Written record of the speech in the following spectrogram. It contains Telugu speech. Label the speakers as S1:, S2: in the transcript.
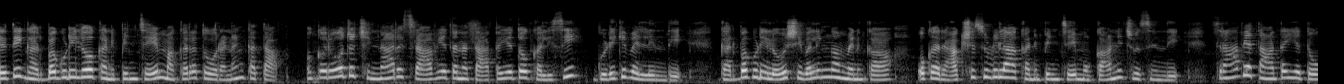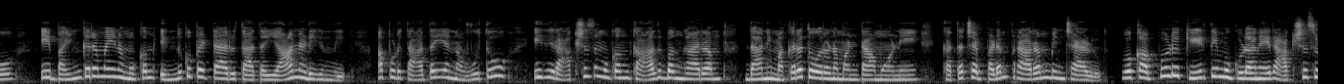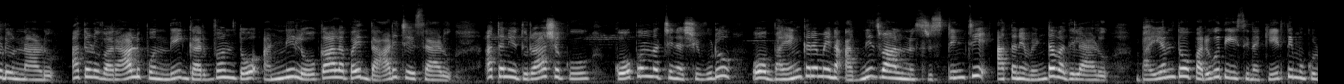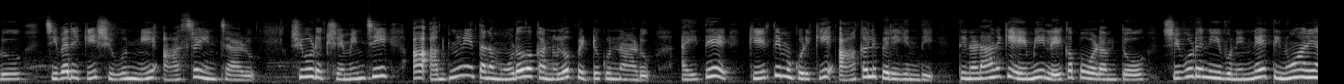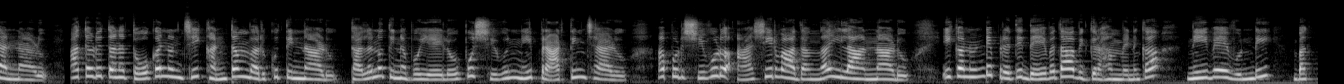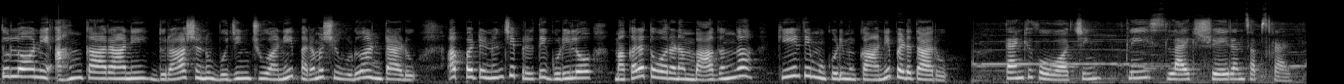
S1: ప్రతి గర్భగుడిలో కనిపించే మకర తోరణం కథ. ఒకరోజు చిన్నారి శ్రావ్య తన తాతయ్యతో కలిసి గుడికి వెళ్ళింది. గర్భగుడిలో శివలింగం వెనుక ఒక రాక్షసుడిలా కనిపించే ముఖాన్ని చూసింది. శ్రావ్య తాతయ్యతో ఈ భయంకరమైన ముఖం ఎందుకు పెట్టారు తాతయ్య? అని అడిగింది. అప్పుడు తాతయ్య నవ్వుతూ ఇది రాక్షస ముఖం కాదు బంగారం దాని మకర తోరణం అంటాము అని కథ చెప్పడం ప్రారంభించాడు. ఒకప్పుడు కీర్తిముఖుడు అనే రాక్షసుడున్నాడు. అతడు వరాలు పొంది గర్వంతో అన్ని లోకాలపై దాడి చేశాడు. అతని దురాశకు కోపం వచ్చిన శివుడు ఓ భయంకరమైన అగ్నిజ్వాలను సృష్టించి అతని వెంట వదిలాడు. భయంతో పరుగు తీసిన కీర్తిముఖుడు చివరికి శివుణ్ణి ఆశ్రయించాడు. శివుడు క్షమించి ఆ అగ్నిని తన మూడవ కన్నులో పెట్టుకున్నాడు. అయితే కీర్తిముఖుడికి ఆకలి పెరిగింది. తినడానికి ఏమీ లేకపోవడంతో శివుడు నీవు నిన్నే తిను అని అన్నాడు. అతడు తన తోక నుంచి కంఠం వరకు తిన్నాడు. తలను తినబోయేలోపు శివుణ్ణి ప్రార్థించాడు. అప్పుడు శివుడు ఆశీర్వాదంగా ఇలా అన్నాడు. ఇక నుండి ప్రతి దేవతా విగ్రహం వెనుక నీవే ఉండి భక్తుల్లోని అహంకారాన్ని దురాశను భుజించు అని పరమశివుడు అంటాడు. అప్పటి నుంచి ప్రతి గుడిలో మకర తోరణం భాగంగా కీర్తిముఖుడి ముఖాన్ని పెడతారు. Thank you for watching please like share and subscribe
